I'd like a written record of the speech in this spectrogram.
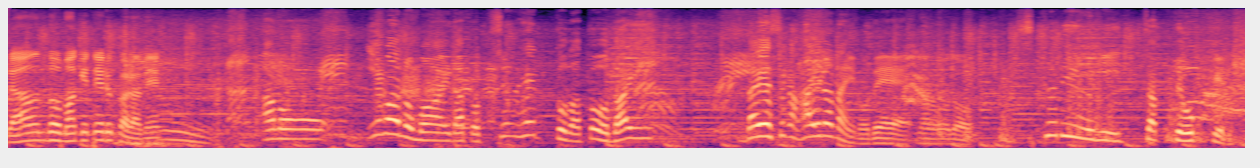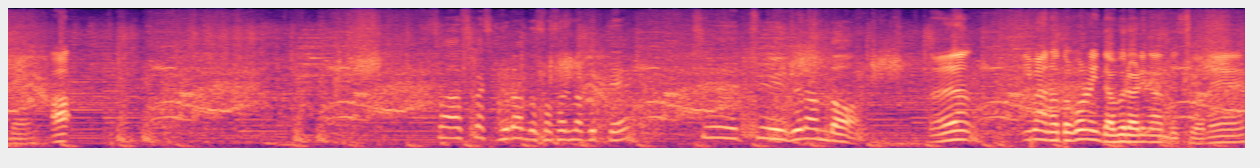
ラウンド負けてるからね。うん。あのー、今の間合いだとチュンヘッドだと大大足が入らないのでなるほど。スクリューに行っちゃって OK ですね。あ。さあしかしグランド刺さりまくって。チューチューグランド。うん。今のところにダブルありなんですよね。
